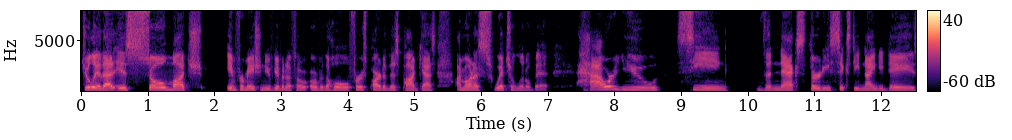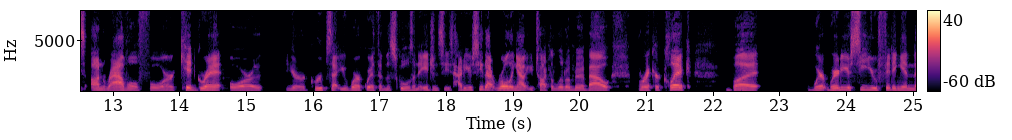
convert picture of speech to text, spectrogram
Julia, that is so much information you've given us over the whole first part of this podcast, I'm going to switch a little bit. How are you seeing the next 30, 60, 90 days unravel for Kid Grit or your groups that you work with and the schools and agencies? How do you see that rolling out? You talked a little bit about Brick or Click, but where where do you see you fitting in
